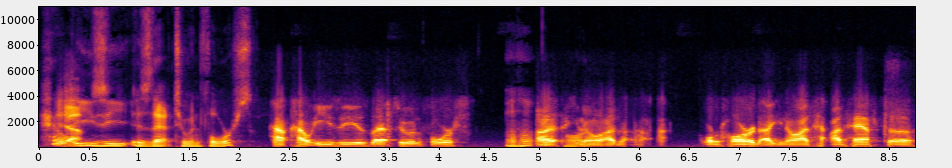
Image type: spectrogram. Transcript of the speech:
how Yeah. easy is that to enforce? How how easy is that to enforce? Uh huh. I, you know, I'd, I, or hard. I, you know, I'd, I'd have to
